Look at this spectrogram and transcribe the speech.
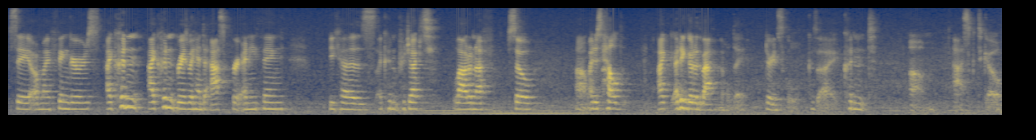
say on my fingers. I couldn't, I couldn't raise my hand to ask for anything because I couldn't project loud enough. So um, I just held, I, I didn't go to the bathroom the whole day during school because I couldn't um, ask to go.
